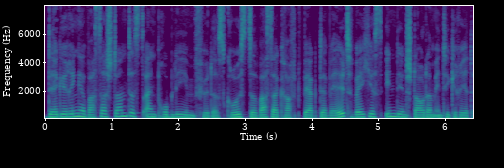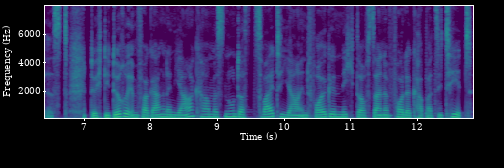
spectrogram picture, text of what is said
Der geringe Wasserstand ist ein Problem für das größte Wasserkraftwerk der Welt, welches in den Staudamm integriert ist. Durch die Dürre im vergangenen Jahr kam es nun das zweite Jahr in Folge nicht auf seine volle Kapazität.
